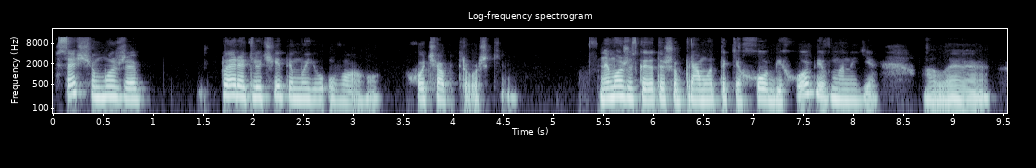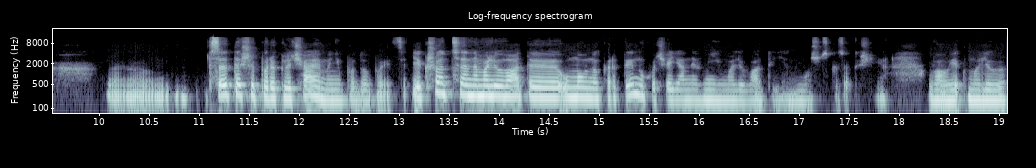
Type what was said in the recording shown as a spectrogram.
все, що може переключити мою увагу, хоча б трошки. Не можу сказати, що прямо таке хобі-хобі в мене є, але е, все те, що переключає, мені подобається. Якщо це не малювати умовно картину, хоча я не вмію малювати, я не можу сказати, що я вау, як малюю,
